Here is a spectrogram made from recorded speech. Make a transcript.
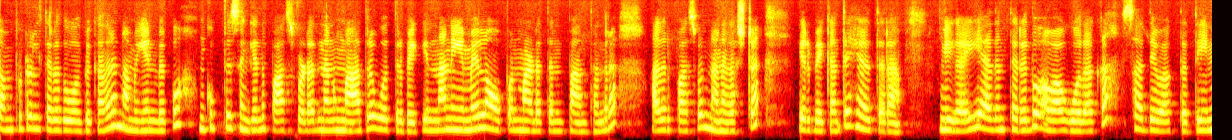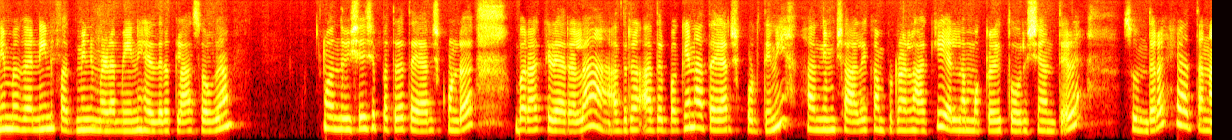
ಕಂಪ್ಯೂಟರ್ ತೆರೆದು ಓದ್ಬೇಕಂದ್ರೆ ನಮಗೇನ್ ಬೇಕು? ಗುಪ್ತ ಸಂಖ್ಯೆ ಪಾಸ್ವರ್ಡ್ ಅದು ನನಗೆ ಮಾತ್ರ ಗೊತ್ತಿರ್ಬೇಕು. ನಾನು ಇಮೇಲ್ ಓಪನ್ ಮಾಡತ್ತನಪ್ಪ ಅಂತಂದ್ರೆ ಅದ್ರ ಪಾಸ್ವರ್ಡ್ ನನಗಷ್ಟ ಇರ್ಬೇಕಂತ ಹೇಳ್ತಾರ. ಹೀಗಾಗಿ ಅದನ್ನ ತೆರೆದು ಅವಾಗ ಓದಾಕ ಸಾಧ್ಯವಾಗ್ತತಿ. ನಿಮಗೆ ನೀನು ಪದ್ಮಿನಿ ಮೇಡಮ್ ಏನು ಹೇಳಿದ್ರೆ ಕ್ಲಾಸ್ ಹೋಗ ಒಂದು ವಿಶೇಷ ಪತ್ರ ತಯಾರಿಸ್ಕೊಂಡು ಬರಾಕ್ ಹೇಳ್ಯಾರಲ್ಲ, ಅದ್ರ ಅದ್ರ ಬಗ್ಗೆ ನಾ ತಯಾರಿಸ್ಕೊಡ್ತೀನಿ. ಅದು ನಿಮ್ಮ ಶಾಲೆ ಕಂಪ್ಯೂಟರ್ನಲ್ಲಿ ಹಾಕಿ ಎಲ್ಲ ಮಕ್ಕಳಿಗೆ ತೋರಿಸಿ ಅಂತೇಳಿ ಸುಂದರ ಹೇಳ್ತಾನ.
